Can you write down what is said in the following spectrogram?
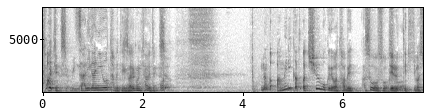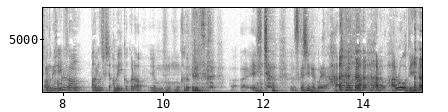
食べてるんですよみんな。ザリガニを食べている。ザリガニ食べてるんですよ。なんかアメリカとか中国では食べてるって聞きましたけど河村さんあもしかしてアメリカから通ってるんですか？えっと難しいねこれ。ははハロハローでいいの？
